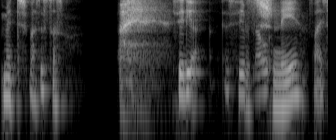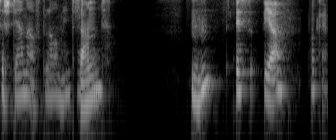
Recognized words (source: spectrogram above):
mit, was ist das? Ich sehe die, ich sehe Das ist blau, Schnee, weiße Sterne auf blauem Hintergrund. Sand. Ist, ja, okay.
